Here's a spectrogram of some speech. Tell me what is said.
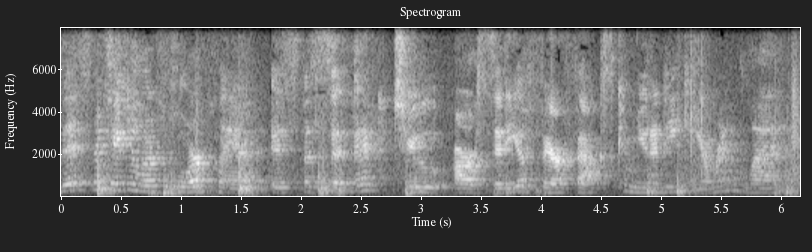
This particular floor plan is specific to our City of Fairfax community, Cameron Glen.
